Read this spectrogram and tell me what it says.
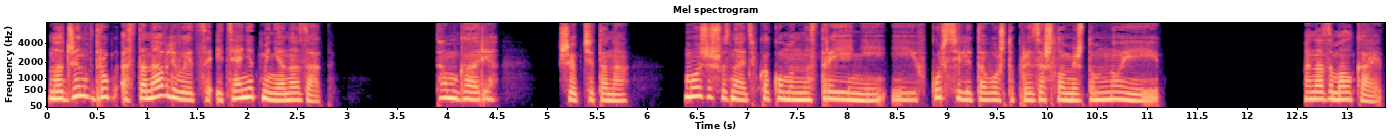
но Джин вдруг останавливается и тянет меня назад. «Там Гарри», — шепчет она. «Можешь узнать, в каком он настроении и в курсе ли того, что произошло между мной и...» Она замолкает.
